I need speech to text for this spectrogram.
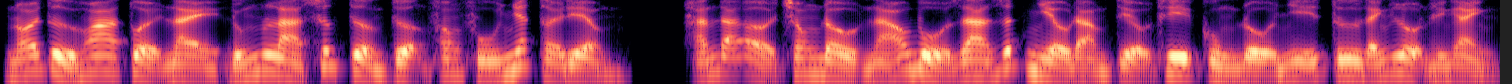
Nói tử hoa tuổi này đúng là sức tưởng tượng phong phú nhất thời điểm, hắn đã ở trong đầu não bổ ra rất nhiều đàm tiểu thi cùng đồ nhĩ tư đánh lộn hình ảnh.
